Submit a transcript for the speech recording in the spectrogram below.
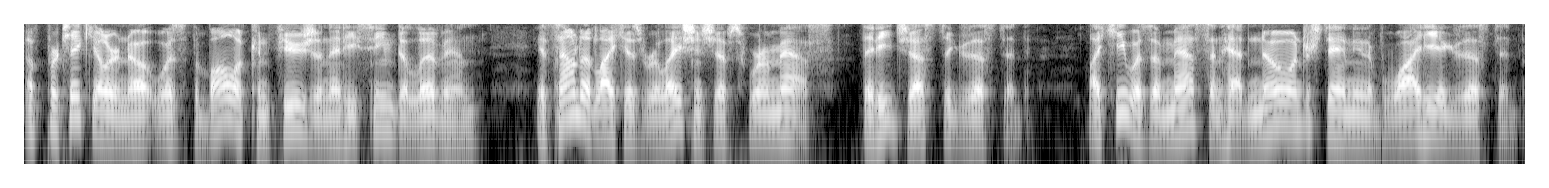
Of particular note was the ball of confusion that he seemed to live in. It sounded like his relationships were a mess, that he just existed. Like he was a mess and had no understanding of why he existed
